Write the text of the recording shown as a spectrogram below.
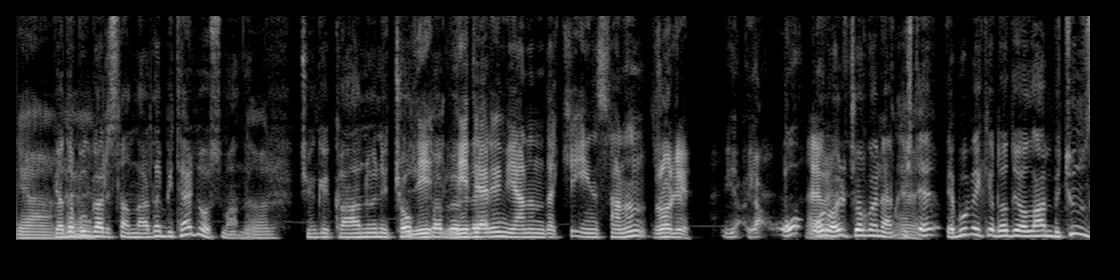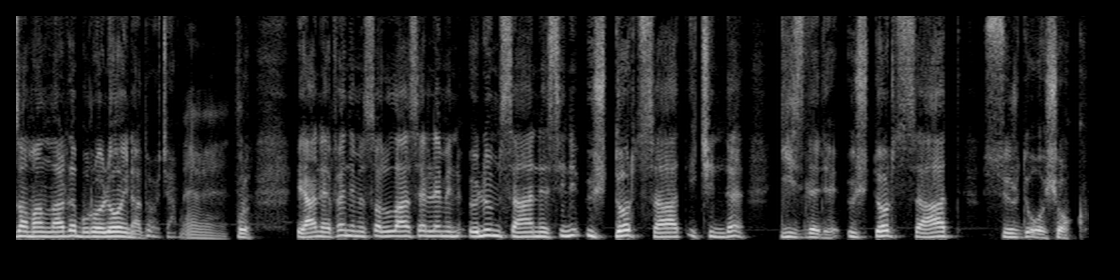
ya, Ya da evet, Bulgaristanlarda biterdi Osmanlı. Doğru. Çünkü kanuni çok Li- da böyle Liderin yanındaki insanın rolü. Ya, ya o, Evet. o rol çok önemli. Evet. İşte Ebu Bekir radıyallahu anh bütün zamanlarda bu rolü oynadı hocam. Evet. Yani Efendimiz sallallahu aleyhi ve sellemin ölüm sahnesini 3-4 saat içinde gizledi. 3-4 saat sürdü o şok.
